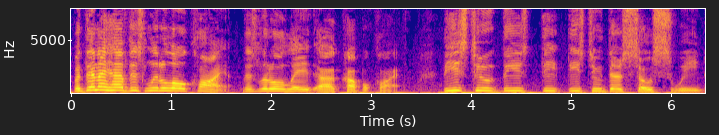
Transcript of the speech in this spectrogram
But then I have this little old client, this little old late, uh, couple client. These two, these, these two, they're so sweet.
